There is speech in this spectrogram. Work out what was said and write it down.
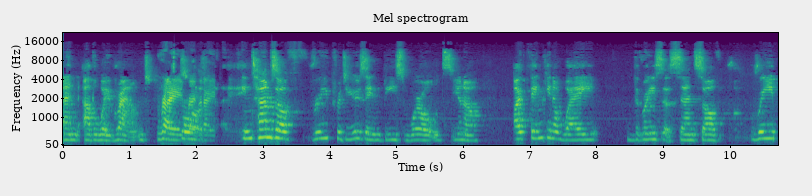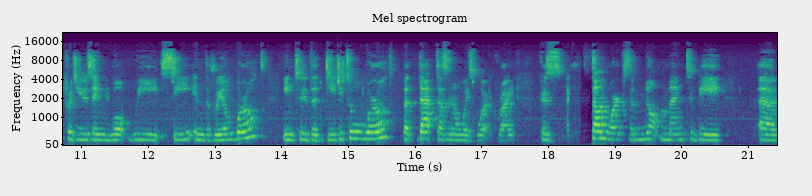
and other way around. Right, so right, right. In terms of reproducing these worlds, you know, I think in a way there is a sense of reproducing what we see in the real world into the digital world, but that doesn't always work, right? Because some works are not meant to be uh,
